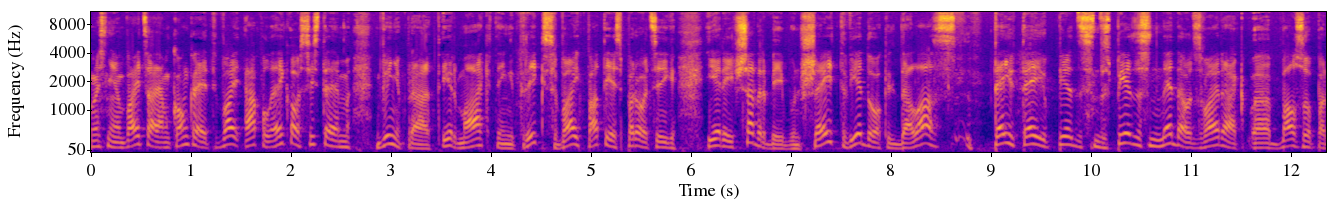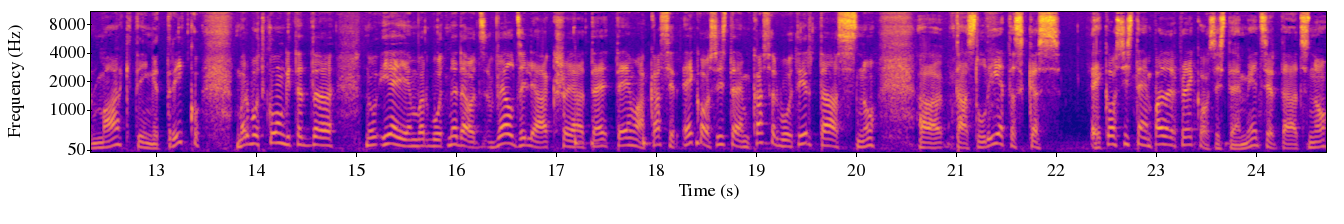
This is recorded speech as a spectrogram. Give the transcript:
mēs viņiem vaicājām konkrēti, vai Apple ekosistēma viņuprāt ir mārketinga triks vai patiesi parocīga ierīču sadarbība. Un šeit viedokļi dalās teju, teju 50 uz 50 nedaudz vairāk balso par mārketinga triku. Varbūt, kungi, tad nu, ieejam varbūt nedaudz vēl dziļāk šajā tēmā, kas ir ekosistēma, kas varbūt ir tās, nu, tās lietas, kas ekosistēmu padara par ekosistēmu. Viens ir tāds nu,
